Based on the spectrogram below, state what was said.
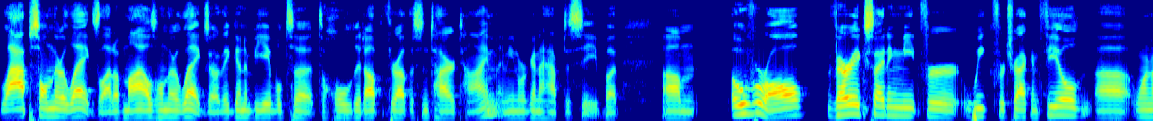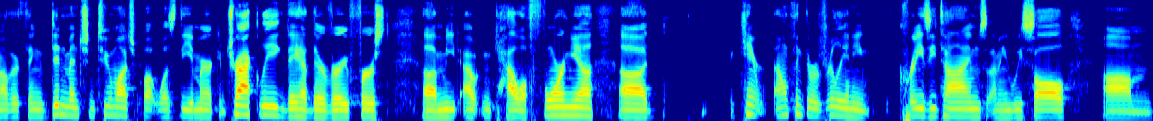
laps on their legs, a lot of miles on their legs. Are they going to be able to to hold it up throughout this entire time? I mean, we're going to have to see. But um, overall, very exciting meet for week for track and field. Uh, one other thing didn't mention too much, but was the American Track League. They had their very first uh, meet out in California. Uh, I can't. I don't think there was really any crazy times. I mean, we saw. Um,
